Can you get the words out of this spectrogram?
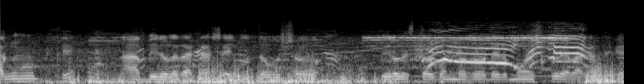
আগ মুহূর্তে বিরলের আকাশ সেই মুহূর্তে অবশ্য বিরল স্থলবন্দর রোডের মহেশপুর এলাকা থেকে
